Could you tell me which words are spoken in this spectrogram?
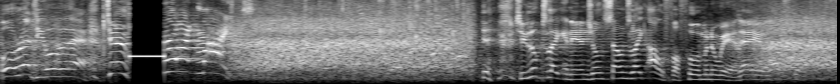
already over there. Too right, mate! Yeah, she looks like an angel, sounds like Alf off Home and Away. There you go.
